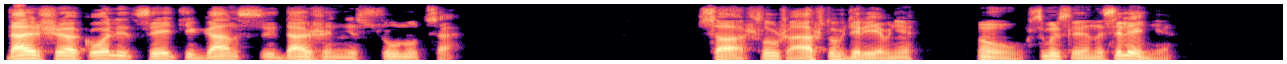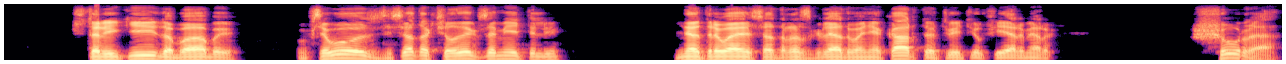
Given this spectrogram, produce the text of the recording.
Дальше околицы эти гансы даже не сунутся. Саш, слушай, а что в деревне? Ну, в смысле население? Старики да бабы, всего с десяток человек заметили. Не отрываясь от разглядывания карты, ответил фермер. Шура,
